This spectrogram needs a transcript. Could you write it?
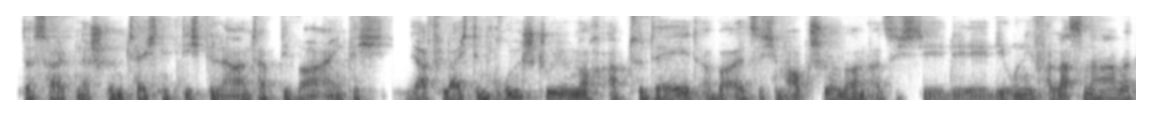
das ist halt eine Schwimmtechnik, die ich gelernt habe, die war eigentlich ja vielleicht im Grundstudium noch up to date, aber als ich im Hauptstudium war und als ich die, die, die Uni verlassen habe,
